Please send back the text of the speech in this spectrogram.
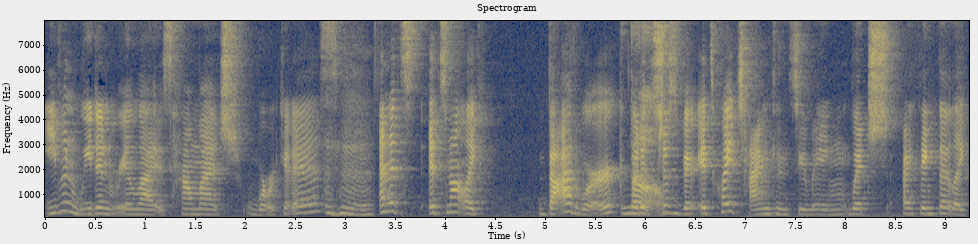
even we didn't realize how much work it is. Mm-hmm. and it's it's not like bad work, but it's just very it's quite time consuming, which I think that like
